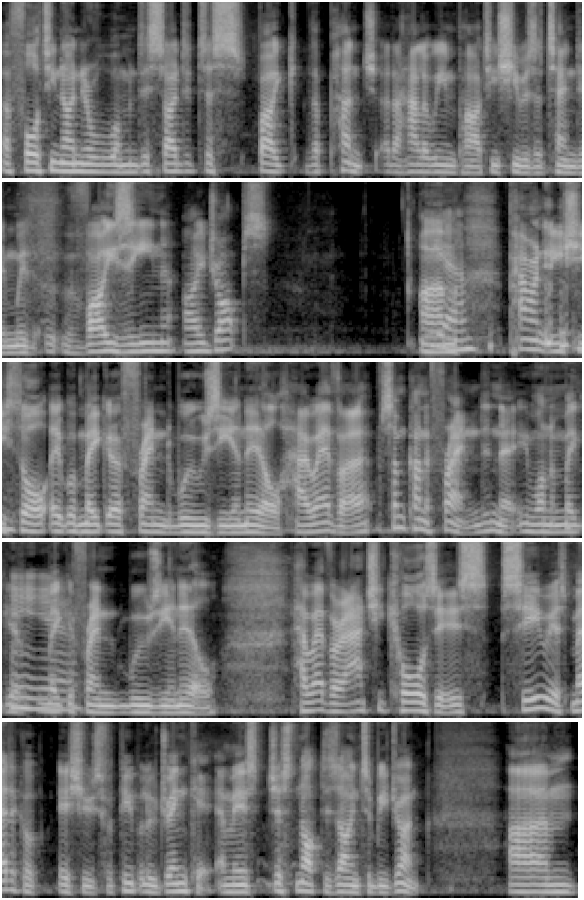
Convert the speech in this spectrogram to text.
a 49 year old woman decided to spike the punch at a Halloween party she was attending with Visine eye drops. Um, yeah. Apparently, she thought it would make her friend woozy and ill. However, some kind of friend, isn't it? You want to make your make your friend woozy and ill. However, it actually causes serious medical issues for people who drink it. I mean, it's just not designed to be drunk, um,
